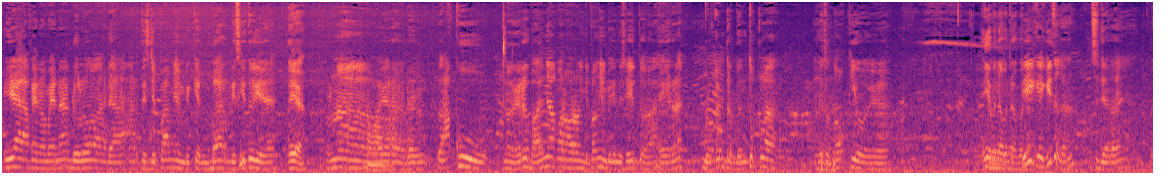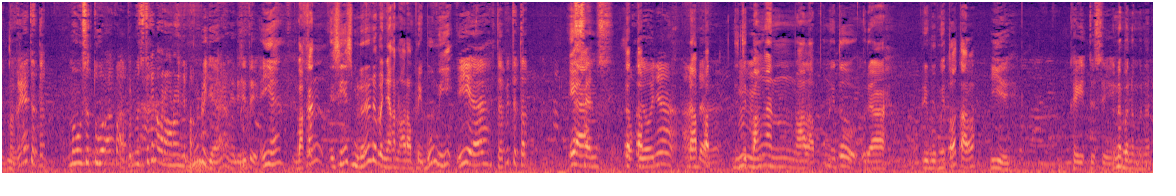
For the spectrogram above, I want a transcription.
Iya, fenomena dulu ada artis Jepang yang bikin bar di situ ya. iya Pernah Oh. akhirnya dan laku. Nah, akhirnya banyak orang-orang Jepang yang bikin di situ. Akhirnya Blok M terbentuk lah. Itu Tokyo ya. iya benar-benar Iya kayak gitu kan sejarahnya. Makanya tetap mau setua apa pun, maksudnya kan orang-orang Jepang udah jarang ya di situ ya. iya bahkan di sini sebenarnya udah banyak orang pribumi Iya, tapi tetap Iya, sense tetap dapat di. Jepangan walaupun itu udah pribumi total Iya. Kayak itu sih. ini bener-bener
